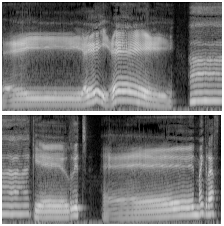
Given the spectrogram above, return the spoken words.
¡Ey! ¡Ey! ¡Ey! Aquí el Rich en Minecraft.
